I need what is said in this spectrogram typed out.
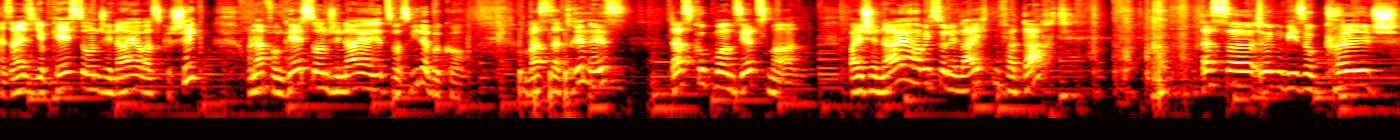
Das heißt, ich habe Kesto und Genaya was geschickt und habe von Kesto und Genaya jetzt was wiederbekommen. Und was da drin ist, das gucken wir uns jetzt mal an. Bei Genaya habe ich so den leichten Verdacht, dass äh, irgendwie so Kölsch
